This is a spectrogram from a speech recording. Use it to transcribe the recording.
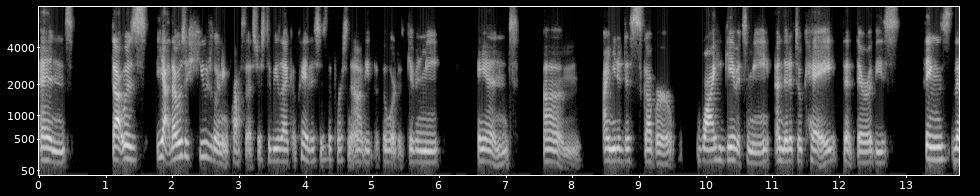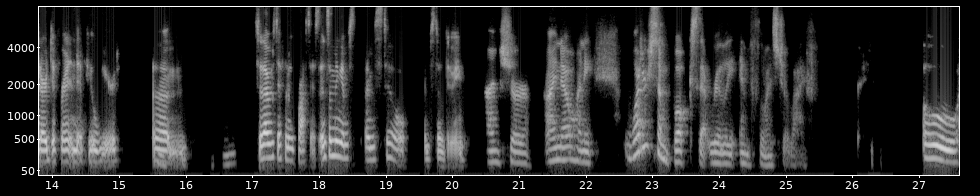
and that was yeah that was a huge learning process just to be like okay this is the personality that the lord has given me. And um, i need to discover why he gave it to me and that it's okay that there are these things that are different and that feel weird. Um, so that was definitely a process and something I'm I'm still I'm still doing. I'm sure. I know, honey. What are some books that really influenced your life? Oh,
